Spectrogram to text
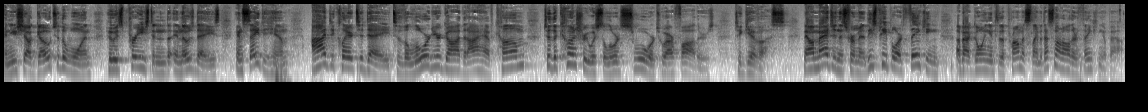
And you shall go to the one who is priest in, the, in those days, and say to him, I declare today to the Lord your God that I have come to the country which the Lord swore to our fathers to give us. Now imagine this for a minute. These people are thinking about going into the promised land, but that's not all they're thinking about.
